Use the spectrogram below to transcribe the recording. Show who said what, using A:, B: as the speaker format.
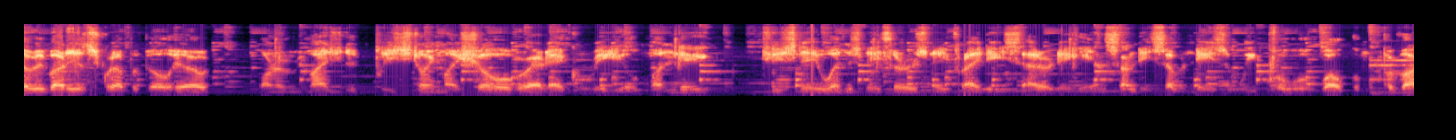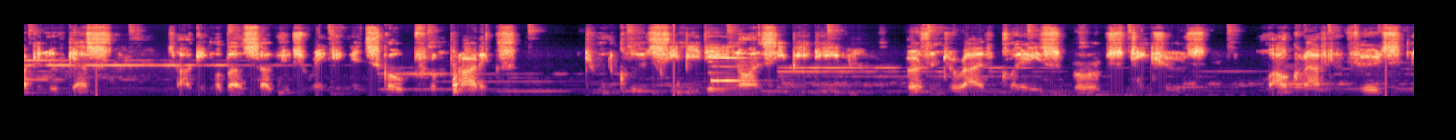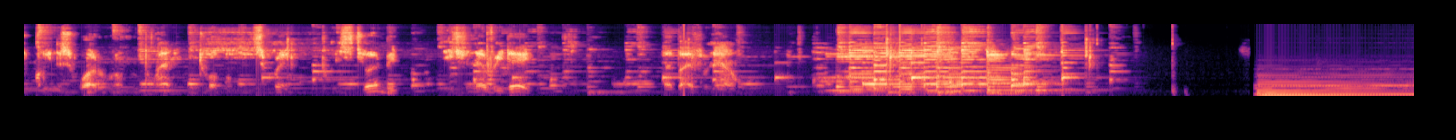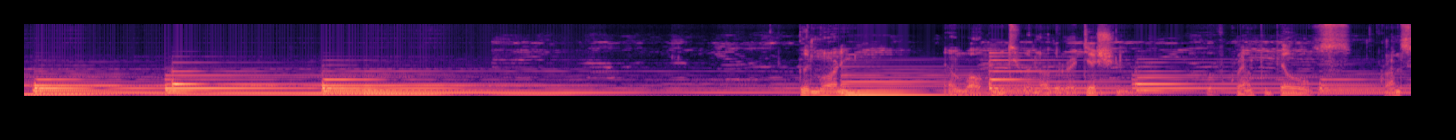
A: everybody, it's Grandpa Bill here. Want to remind you to please join my show over at Anchor Radio Monday, Tuesday, Wednesday, Thursday, Friday, Saturday, and Sunday, seven days a week, where we'll welcome provocative guests talking about subjects ranging in scope from products to include CBD, non CBD, earthen derived clays, herbs, tinctures while crafting foods in the cleanest water on the planet, 12 Spring. Please join me each and every day. Bye bye for now.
